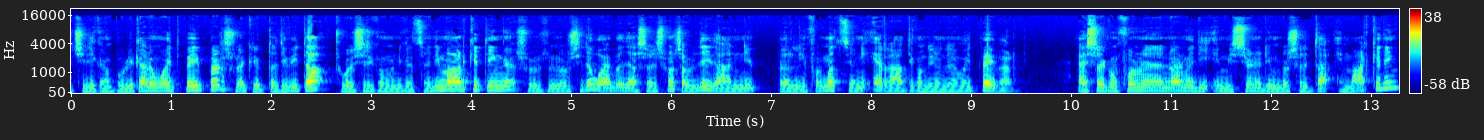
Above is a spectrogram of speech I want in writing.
ci dicono pubblicare un white paper sulle criptoattività, su qualsiasi comunicazione di marketing, sul loro sito web ed essere responsabili dei danni per le informazioni errate contenute nel white paper. Essere conformi alle norme di emissione, rimborsabilità e marketing.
